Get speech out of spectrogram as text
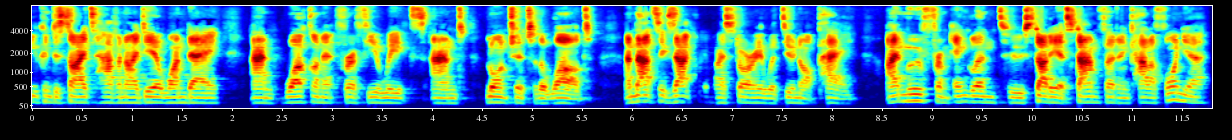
you can decide to have an idea one day and work on it for a few weeks and launch it to the world. And that's exactly my story with Do Not Pay. I moved from England to study at Stanford in California,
